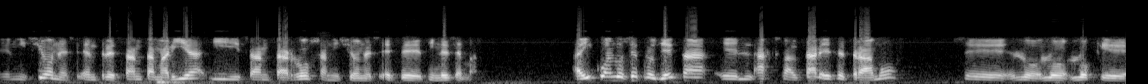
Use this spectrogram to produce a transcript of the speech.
en Misiones entre Santa María y Santa Rosa Misiones este fin de semana. Ahí cuando se proyecta el asfaltar ese tramo, se, lo, lo, lo que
